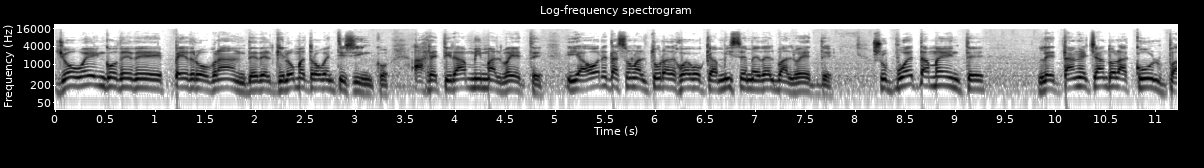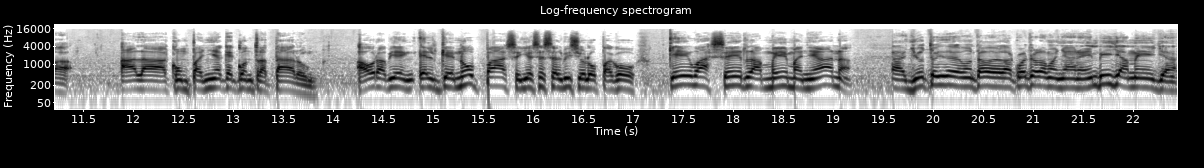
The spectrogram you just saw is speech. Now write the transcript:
Yo vengo desde Pedro Brand, desde el kilómetro 25, a retirar mi malvete. Y ahora esta es una altura de juego que a mí se me da el malvete. Supuestamente le están echando la culpa a la compañía que contrataron. Ahora bien, el que no pase y ese servicio lo pagó, ¿qué va a hacer la ME mañana? Yo estoy levantado de las 4 de la mañana en Villamella.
